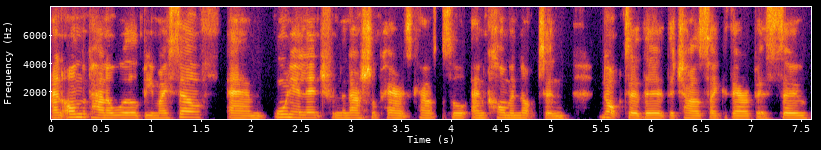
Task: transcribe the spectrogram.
And on the panel will be myself, um, Áine Lynch from the National Parents Council, and Colman Naughton, Noctor, the, the child psychotherapist. So,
